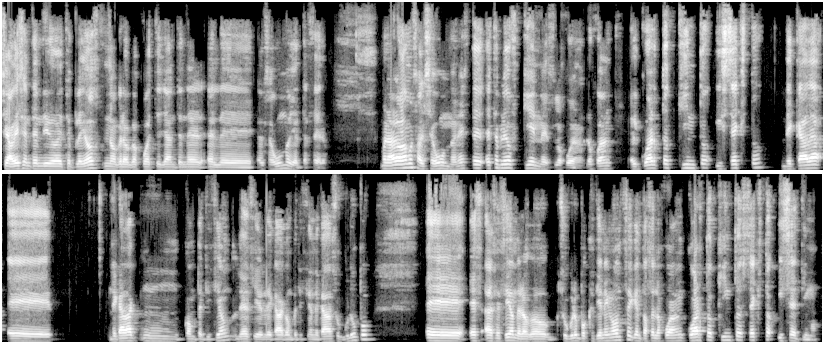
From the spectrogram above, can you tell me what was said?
si habéis entendido este playoff, no creo que os cueste ya entender el, de, el segundo y el tercero. Bueno, ahora vamos al segundo. En este, este playoff, ¿quiénes lo juegan? Lo juegan el cuarto, quinto y sexto de cada, eh, de cada mm, competición, es decir, de cada competición, de cada subgrupo. Eh, a excepción de los subgrupos que tienen 11, que entonces los juegan cuarto, quinto, sexto y séptimo.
